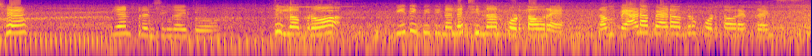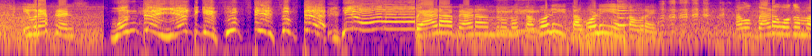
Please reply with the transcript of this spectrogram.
ಛೇ ಏನು ಫ್ರೆಂಡ್ಸ್ ಹಿಂಗಾಯ್ತು? ಇಲ್ಲೊಬ್ರು ಬೀದಿ ಬೀದಿನಲ್ಲೇ ಚಿನ್ನ ಕೊಡ್ತಾವ್ರೆ. ನಮ್ ಬೇಡ ಬೇಡ ಅಂದ್ರು ಕೊಡ್ತಾವ್ರೆ ಫ್ರೆಂಡ್ಸ್ ಇವರೇ ಫ್ರೆಂಡ್ಸ್ ಬೇಡ ಬೇಡ ಅಂದ್ರು ತಗೊಳ್ಳಿ ತಗೊಳ್ಳಿ ಅಂತವ್ರೆ. ನಮಗ್ ಬೇಡ ಹೋಗಮ್ಮ.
